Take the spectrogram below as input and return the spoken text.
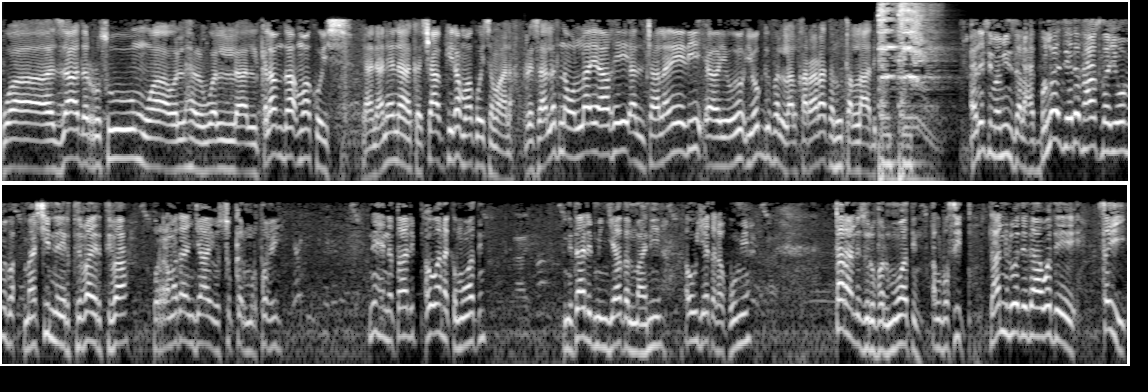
وزاد الرسوم والكلام ده ما كويس. يعني أنا هنا كشعب كده ما كويس معنا. رسالتنا والله يا أخي الشغلانة دي آه، يوقف القرارات اللي طلعها دي. الاسم امين زلحت؟ والله زيادات حاصلة يومي بقى. ماشيين لارتفاع ارتفاع والرمضان جاي والسكر مرتفع. نحن نطالب أو أنا كمواطن نطالب من جهات المعنيه أو جهات الحكومية. ترى لظروف المواطن البسيط لأن الوضع ده وضع سيء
